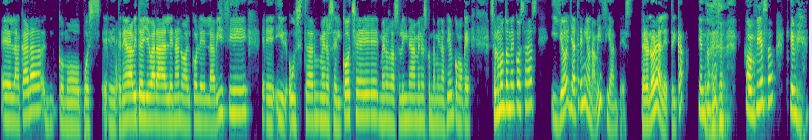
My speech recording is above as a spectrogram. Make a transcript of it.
en la cara, como pues eh, tener el hábito de llevar al enano al cole en la bici, eh, y usar menos el coche, menos gasolina, menos contaminación, como que son un montón de cosas y yo ya tenía una bici antes, pero no era eléctrica. Y entonces confieso que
